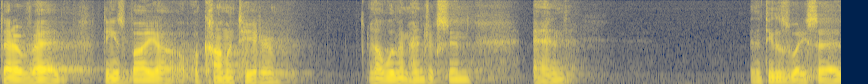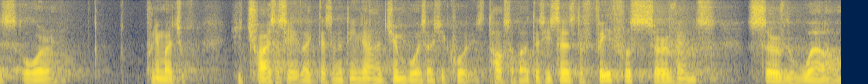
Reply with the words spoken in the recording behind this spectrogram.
that I read, I think it's by a, a commentator, uh, William Hendriksen, and, and I think this is what he says, or pretty much he tries to say it like this, and I think uh, Jim Boice actually quotes, talks about this. He says, The faithful servants served well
